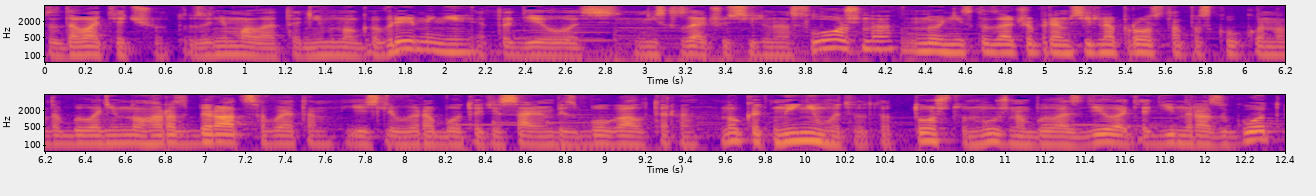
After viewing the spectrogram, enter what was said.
сдавать отчет. Занимало это немного времени, это делалось, не сказать, что сильно сложно, но не сказать, что прям сильно просто, поскольку надо было немного разбираться в этом, если вы работаете сами без бухгалтера. Но как минимум это то, что нужно было сделать один раз в год,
